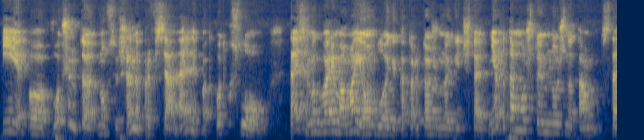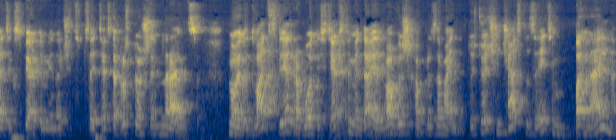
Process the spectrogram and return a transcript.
и, э, в общем-то, ну, совершенно профессиональный подход к слову. Да, если мы говорим о моем блоге, который тоже многие читают не потому, что им нужно там стать экспертами и научиться писать текст, а просто потому, что им нравится ну, это 20 лет работы с текстами, да, и два высших образования. То есть очень часто за этим банально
